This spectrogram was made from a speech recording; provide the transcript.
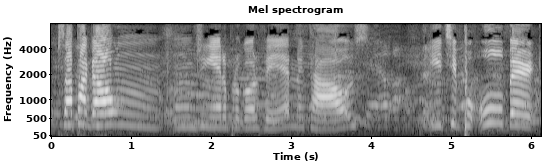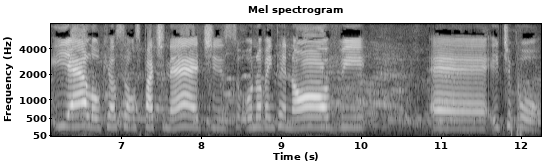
Precisa pagar um, um dinheiro pro governo e tal. E tipo, Uber e Yellow, que são os patinetes, o 99, é, e tipo,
